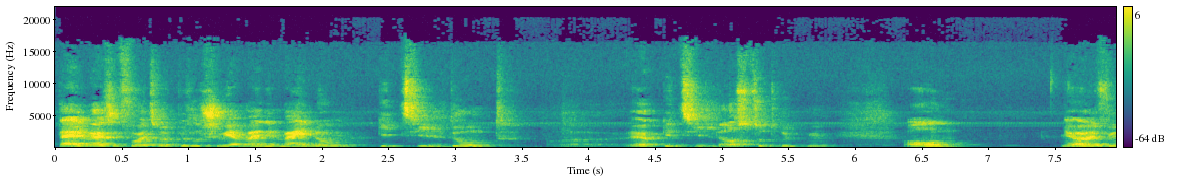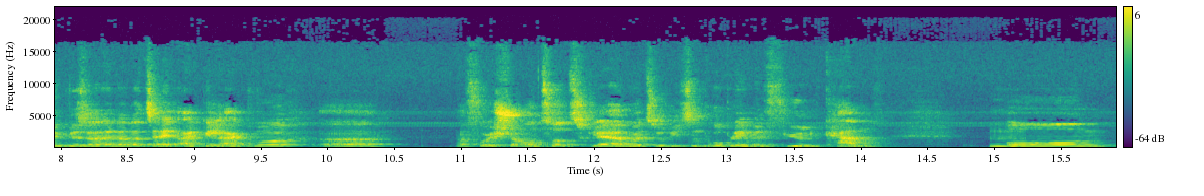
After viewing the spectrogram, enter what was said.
teilweise fällt es mir ein bisschen schwer, meine Meinung gezielt und äh, ja, gezielt auszudrücken. Und ja, ich finde, wir sind in einer Zeit angelangt, wo äh, ein falscher Ansatz gleich einmal zu Riesenproblemen führen kann. Mhm. Und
